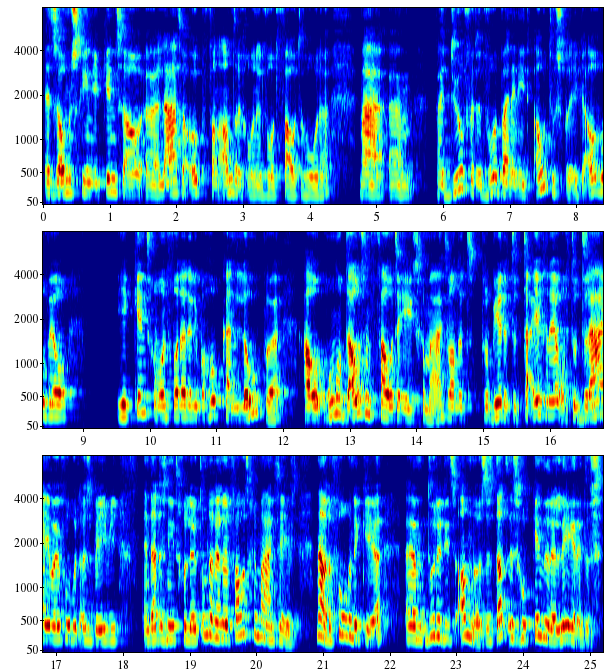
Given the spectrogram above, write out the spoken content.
het zou misschien, je kind zou uh, later ook van anderen gewoon het woord fouten horen. Maar um, wij durven het woord bijna niet uit te spreken. Alhoewel je kind gewoon voordat het überhaupt kan lopen, al honderdduizend fouten heeft gemaakt. Want het probeerde te tijgeren of te draaien bijvoorbeeld als baby. En dat is niet gelukt omdat het een fout gemaakt heeft. Nou, de volgende keer um, doe het iets anders. Dus dat is hoe kinderen leren. Dus,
